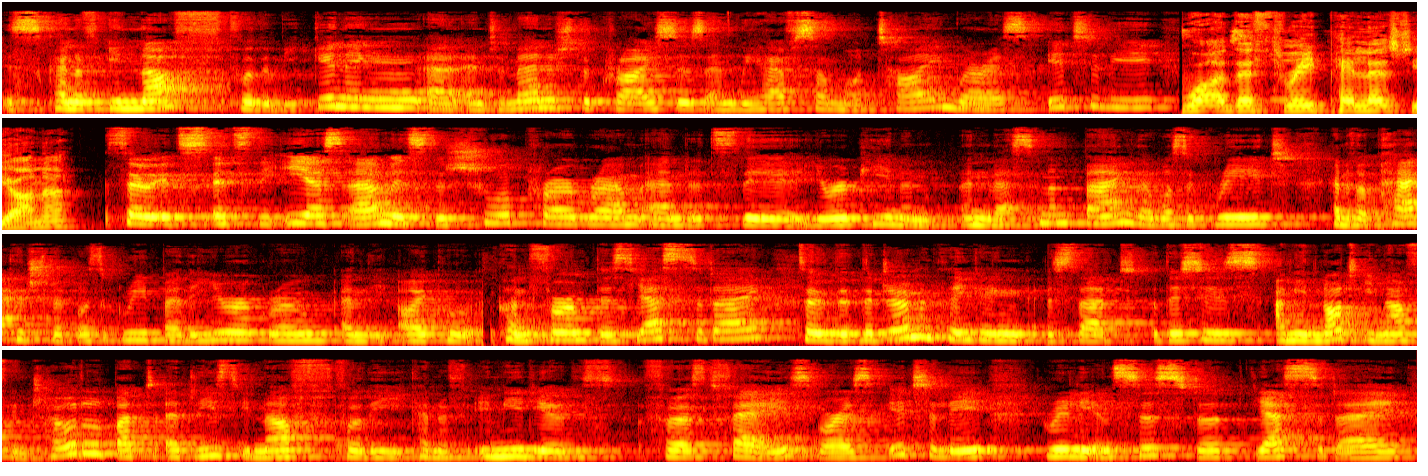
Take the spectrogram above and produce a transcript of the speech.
is kind of enough for the beginning uh, and to manage the crisis, and we have some more time. Whereas Italy. What are the three pillars, Jana? So it's it's the ESM, it's the SURE program, and it's the European Investment Bank that was agreed, kind of a package that was agreed by the Eurogroup, and the EUCO confirmed this yesterday. So the, the German thinking is that this is, I mean, not enough in total, but at least enough for the kind of immediate first phase, whereas Italy really insisted yesterday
